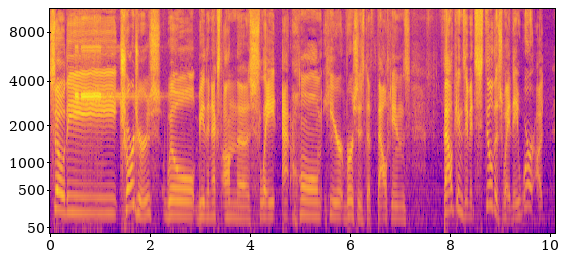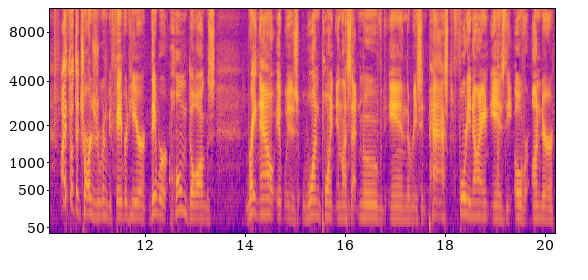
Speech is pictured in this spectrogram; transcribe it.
So the Chargers will be the next on the slate at home here versus the Falcons. Falcons, if it's still this way, they were. Uh, I thought the Chargers were going to be favored here. They were home dogs. Right now, it was one point unless that moved in the recent past. 49 is the over under.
